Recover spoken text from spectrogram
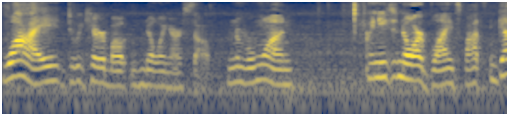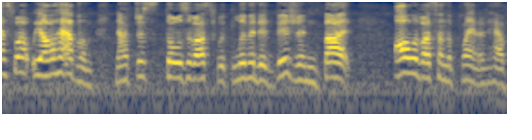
why do we care about knowing ourselves number one we need to know our blind spots. And guess what? We all have them. Not just those of us with limited vision, but all of us on the planet have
